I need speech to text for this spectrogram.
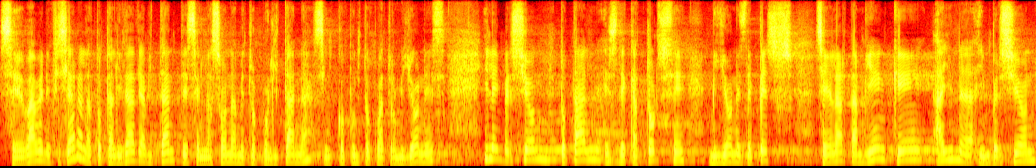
se va a beneficiar a la totalidad de habitantes en la zona metropolitana, 5.4 millones, y la inversión total es de 14 millones de pesos. Señalar también que hay una inversión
